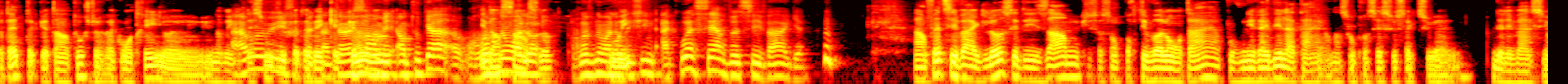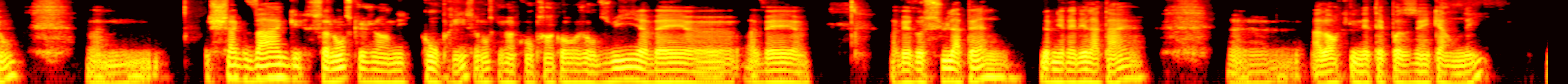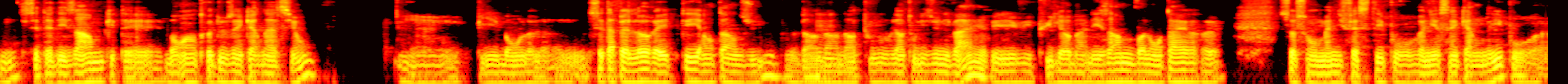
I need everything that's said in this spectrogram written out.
peut-être que tantôt, je te raconterai une ah régression que j'ai faite avec quelqu'un. Mais en tout cas, revenons à l'origine. À quoi servent ces vagues? En fait, ces vagues-là, c'est des âmes qui se sont portées volontaires pour venir aider la Terre dans son processus actuel d'élévation. Euh, chaque vague, selon ce que j'en ai compris, selon ce que j'en comprends encore aujourd'hui, avait, euh, avait, euh, avait reçu l'appel de venir aider la Terre, euh, alors qu'il n'était pas incarné. Hmm, c'était des âmes qui étaient bon entre deux incarnations. puis bon, cet appel-là aurait été entendu dans, dans, dans, tout, dans tous les univers. Et, puis là, ben, les âmes volontaires se sont manifestées pour venir s'incarner, pour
